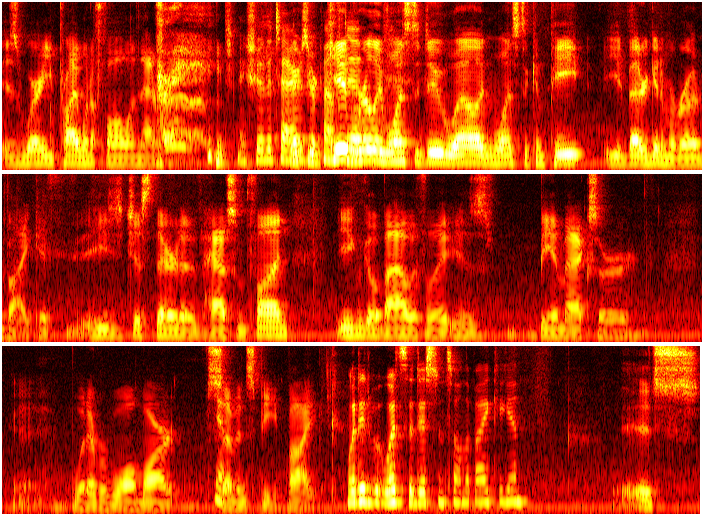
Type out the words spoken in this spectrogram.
is where you probably want to fall in that range. Make sure the If tires your are pumped kid up. really wants to do well and wants to compete, you'd better get him a road bike. If he's just there to have some fun, you can go buy with like his BMX or uh, whatever Walmart Yeah. seven-speed bike. what did? What's the distance on the bike again? It's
